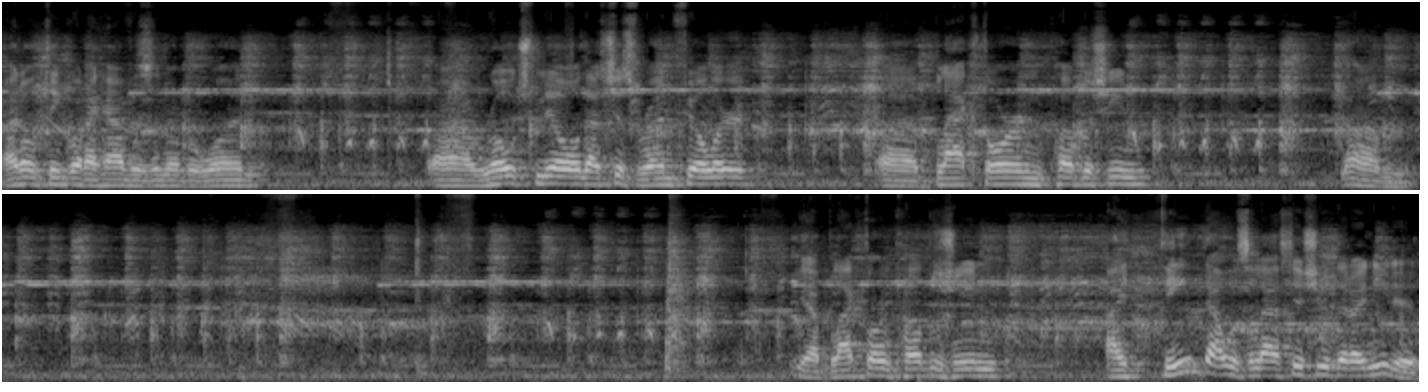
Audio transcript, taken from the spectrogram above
I don't think what I have is the number one. Uh, Roachmill, that's just run filler. Uh, Blackthorne Publishing. Um, yeah, Blackthorne Publishing. I think that was the last issue that I needed.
